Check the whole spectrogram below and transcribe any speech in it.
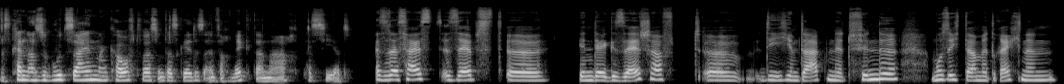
Es kann also gut sein, man kauft was und das Geld ist einfach weg danach, passiert. Also das heißt, selbst äh, in der Gesellschaft, äh, die ich im Darknet finde, muss ich damit rechnen,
